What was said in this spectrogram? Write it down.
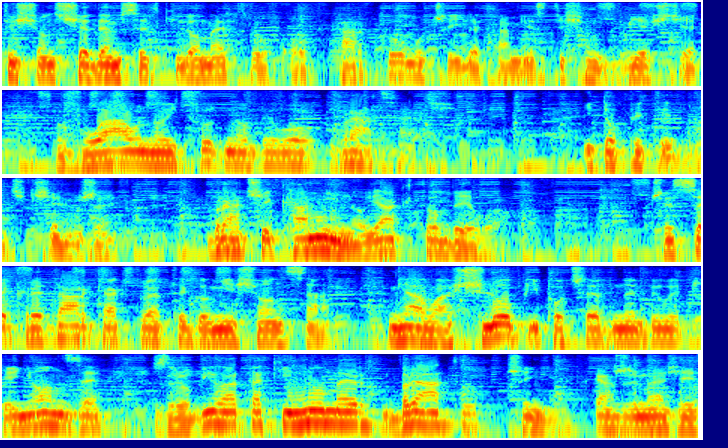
1700 kilometrów od Kartumu, czy ile tam jest, 1200 w Łauno i trudno było wracać i dopytywać księże. Bracie Kamino, jak to było? Czy sekretarka, która tego miesiąca miała ślub i potrzebne były pieniądze, zrobiła taki numer bratu, czy nie? W każdym razie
